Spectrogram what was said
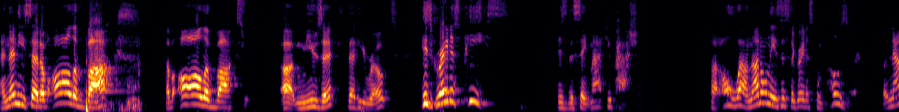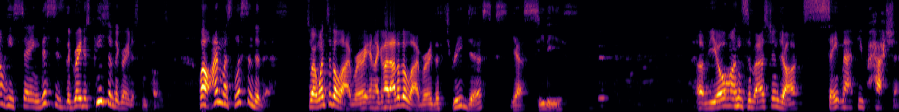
And then he said, of all of Bach's, of all of Bach's uh, music that he wrote, his greatest piece is the St. Matthew Passion. I thought, oh wow, not only is this the greatest composer, but now he's saying this is the greatest piece of the greatest composer. Well, I must listen to this. So I went to the library and I got out of the library the three discs, yes, CDs, of Johann Sebastian Bach's St. Matthew Passion.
